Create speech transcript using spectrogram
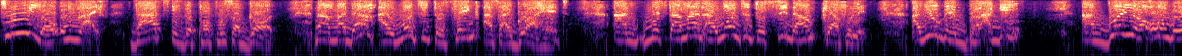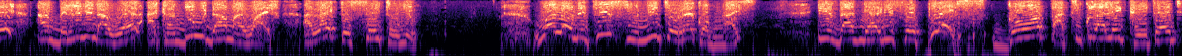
through your own life. That is the purpose of God. Now madam I want you to think as I go ahead. And Mr. Man I want you to sit down carefully. Have you been bragging and going your own way and believing that well I can do without my wife? I like to say to you one of the things you need to recognize is that there is a place God particularly created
